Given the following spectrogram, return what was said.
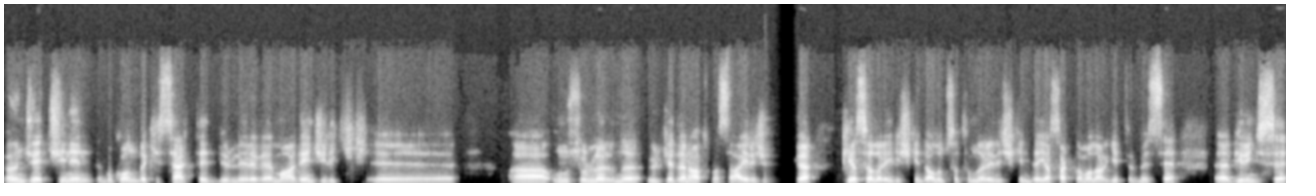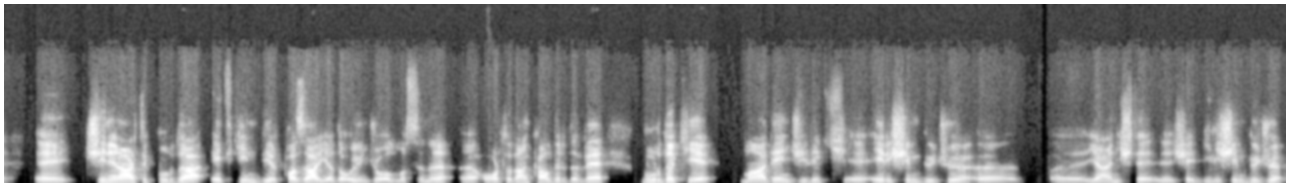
önce Çin'in bu konudaki sert tedbirleri ve madencilik e, a, unsurlarını ülkeden atması, ayrıca piyasalara ilişkinde, alım satımlara ilişkinde yasaklamalar getirmesi. E, birincisi e, Çin'in artık burada etkin bir pazar ya da oyuncu olmasını e, ortadan kaldırdı ve buradaki madencilik, e, erişim gücü e, e, yani işte e, şey bilişim gücü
